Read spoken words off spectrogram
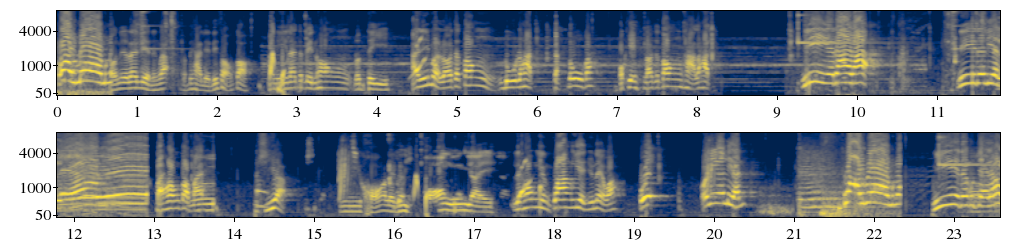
โอ้ยแม่มึงตอนนี้ได้เหรียญหนึ่งละเราไปหาเหรียญที่สองต่อ อันนี้น่าจะเป็นห้องดนตรี อันนี้เหมือนเราจะต้องดูรหัสจากตู้ปะโอเค เราจะต้องหารหัส นี่ไงได้ละ นี่ได้เหรียญแล้วเย้ไปห้องต่อไปเชี่ยมีของอะไรเลอุ้ยยของวงใหญ่ แล้วห้องอย่างกว้างเหรียญอยู่ไหนวะเฮ้ยโอ้ยนี่ไงเหรียญวายแม่มึงอะนี่ได้กุญแจแล้ว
